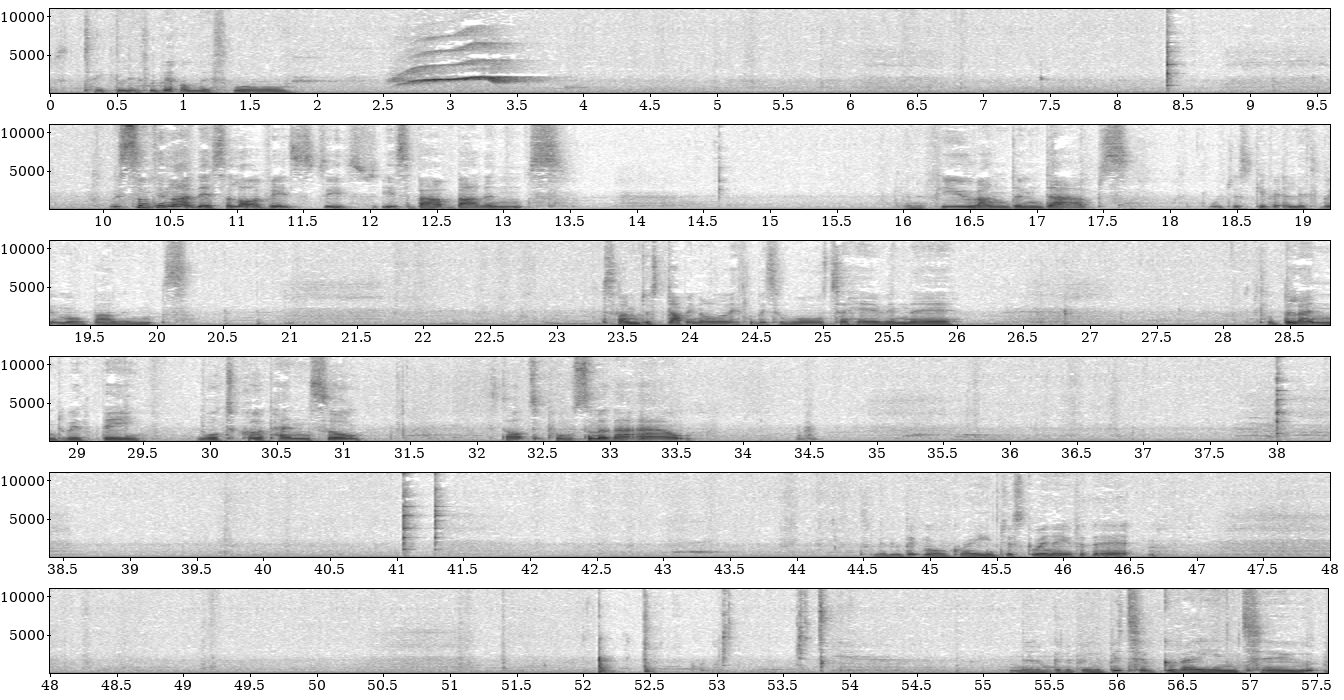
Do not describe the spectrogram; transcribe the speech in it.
Just take a little bit on this wall. Something like this, a lot of it's it's it's about balance. And a few random dabs will just give it a little bit more balance. So I'm just dabbing on a little bit of water here and there. It'll blend with the watercolour pencil. Start to pull some of that out. A little bit more grey just going over there. And then I'm going to bring a bit of grey into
